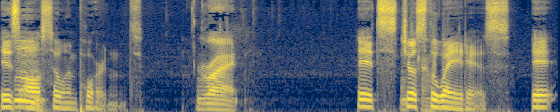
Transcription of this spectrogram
is Mm. also important. right. It's just Okay. the way it is. It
